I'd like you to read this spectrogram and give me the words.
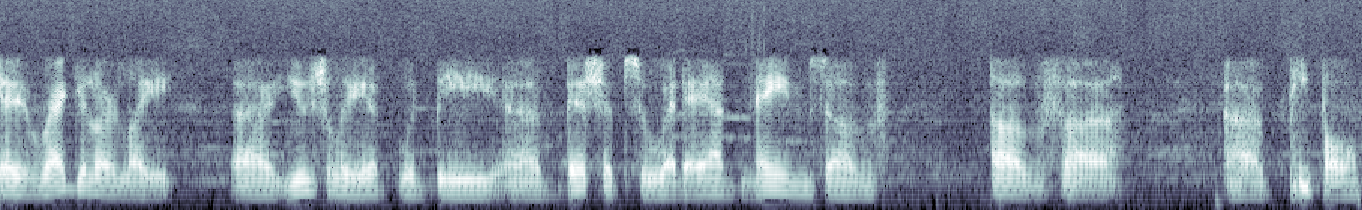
uh, regularly, uh, usually it would be uh, bishops who would add names of of uh, uh, people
